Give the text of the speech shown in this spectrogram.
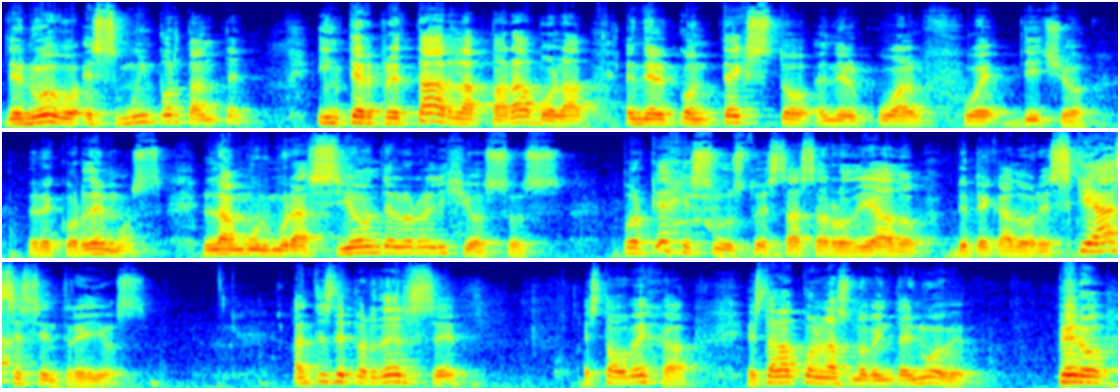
De nuevo, es muy importante interpretar la parábola en el contexto en el cual fue dicho. Recordemos, la murmuración de los religiosos ¿Por qué Jesús tú estás rodeado de pecadores? ¿Qué haces entre ellos? Antes de perderse, esta oveja estaba con las 99. Pero,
